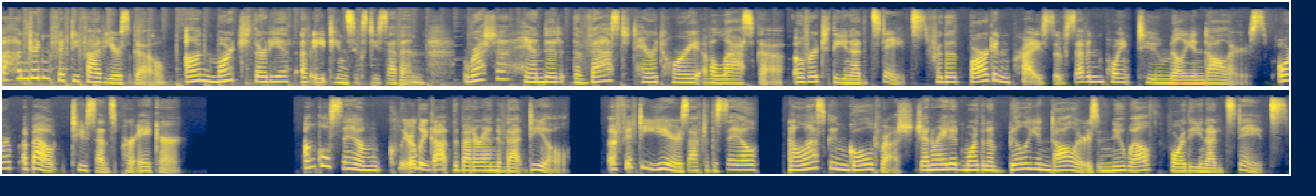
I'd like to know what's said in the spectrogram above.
155 years ago, on March 30th of 1867, Russia handed the vast territory of Alaska over to the United States for the bargain price of $7.2 million, or about 2 cents per acre. Uncle Sam clearly got the better end of that deal. Uh, 50 years after the sale, an Alaskan gold rush generated more than a billion dollars in new wealth for the United States.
